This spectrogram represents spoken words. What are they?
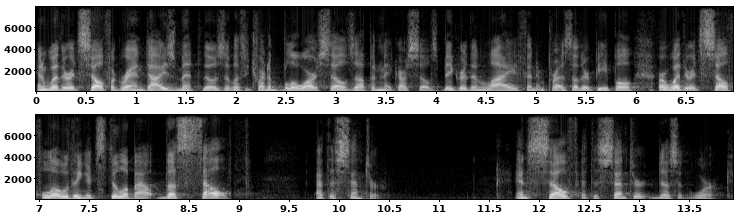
And whether it's self aggrandizement, those of us who try to blow ourselves up and make ourselves bigger than life and impress other people, or whether it's self loathing, it's still about the self at the center. And self at the center doesn't work.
